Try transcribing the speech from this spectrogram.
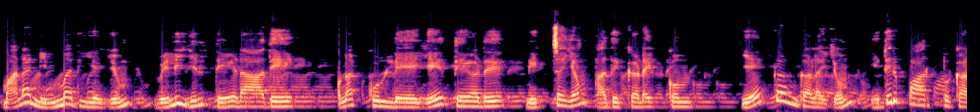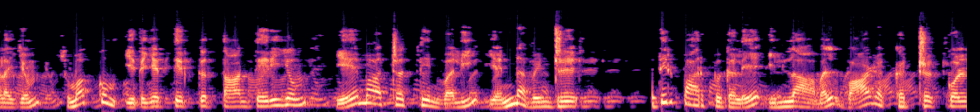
மன நிம்மதியையும் வெளியில் தேடாதே. உனக்குள்ளேயே தேடு நிச்சயம் அது கிடைக்கும். ஏக்கங்களையும் எதிர்பார்ப்புகளையும் சுமக்கும் இதயத்திற்கு தான் தெரியும் ஏமாற்றத்தின் வழி என்னவென்று. எதிர்பார்ப்புகளே இல்லாமல் வாழ கற்றுக்கொள்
